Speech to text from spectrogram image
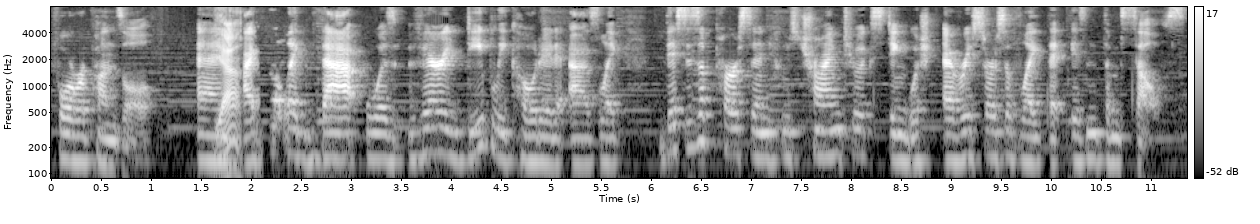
for Rapunzel. And Yeah. I felt like that was very deeply coded as like this is a person who's trying to extinguish every source of light that isn't themselves.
